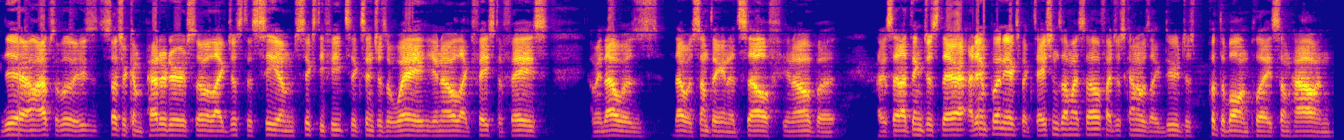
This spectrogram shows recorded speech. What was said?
Yeah, absolutely. He's such a competitor. So like just to see him 60 feet, six inches away, you know, like face to face. I mean, that was, that was something in itself, you know, but like I said, I think just there, I didn't put any expectations on myself. I just kind of was like, dude, just put the ball in play somehow. And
